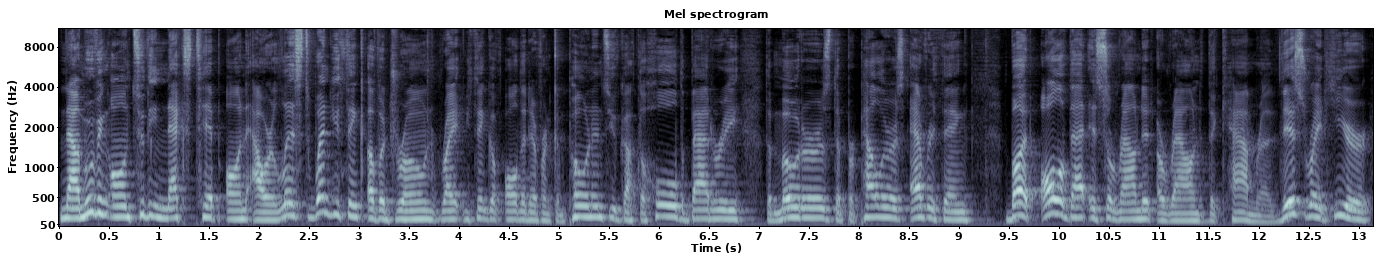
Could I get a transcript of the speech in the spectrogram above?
Now, moving on to the next tip on our list. When you think of a drone, right, you think of all the different components. You've got the hull, the battery, the motors, the propellers, everything. But all of that is surrounded around the camera. This right here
